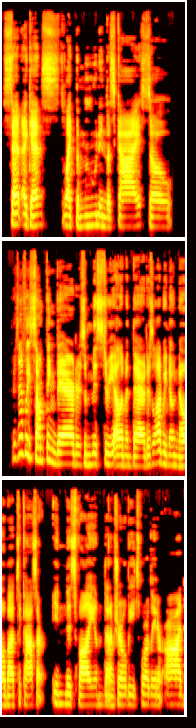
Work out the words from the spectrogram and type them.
set against, like, the moon in the sky. So, there's definitely something there. There's a mystery element there. There's a lot we don't know about Tsukasa in this volume that I'm sure will be explored later on.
